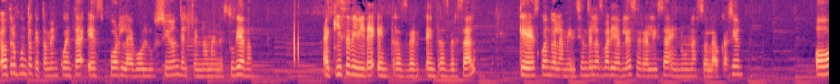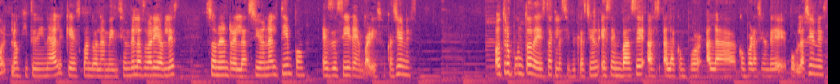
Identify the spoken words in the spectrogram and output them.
otro punto que tome en cuenta es por la evolución del fenómeno estudiado. Aquí se divide en transversal, que es cuando la medición de las variables se realiza en una sola ocasión, o longitudinal, que es cuando la medición de las variables son en relación al tiempo, es decir, en varias ocasiones. Otro punto de esta clasificación es en base a, la, comparación de poblaciones.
